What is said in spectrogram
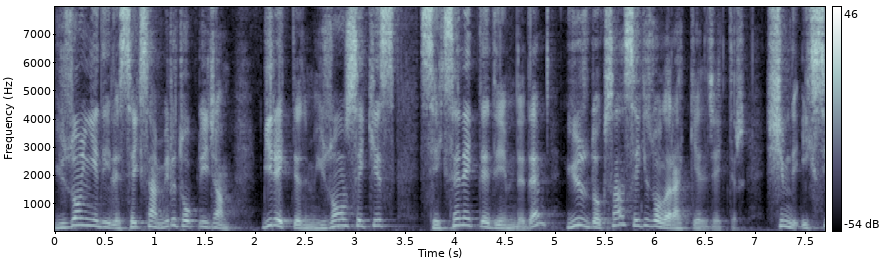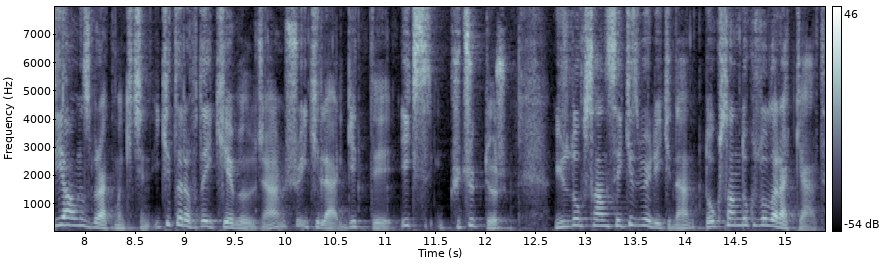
117 ile 81'i toplayacağım. 1 ekledim 118. 80 eklediğimde de 198 olarak gelecektir. Şimdi x'i yalnız bırakmak için iki tarafı da 2'ye böleceğim. Şu ikiler gitti. x küçüktür. 198 bölü 2'den 99 olarak geldi.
